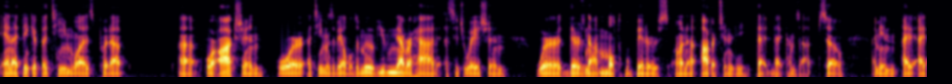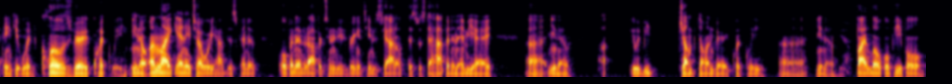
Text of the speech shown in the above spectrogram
and I think if a team was put up uh, for auction or a team was available to move, you've never had a situation where there's not multiple bidders on an opportunity that that comes up. So, I mean, I, I think it would close very quickly. You know, unlike NHL where you have this kind of open-ended opportunity to bring a team to Seattle. If this was to happen in NBA, uh, you know, uh, it would be jumped on very quickly. Uh, you know, yeah. by local people.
